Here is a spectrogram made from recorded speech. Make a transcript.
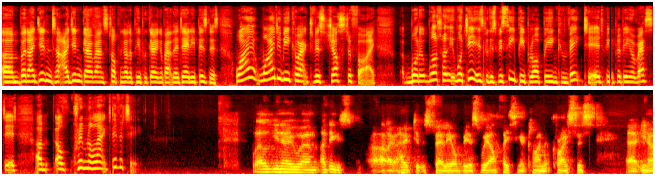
um, but I didn't. I didn't go around stopping other people going about their daily business. Why? Why do eco activists justify what what what is? Because we see people are being convicted, people are being arrested um, of criminal activity. Well, you know, um, I think I hoped it was fairly obvious. We are facing a climate crisis. Uh, you know,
